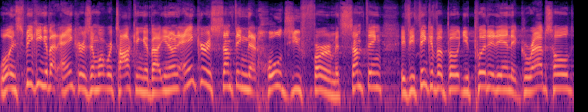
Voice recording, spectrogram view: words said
Well, in speaking about anchors and what we're talking about, you know, an anchor is something that holds you firm. It's something, if you think of a boat, you put it in, it grabs hold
